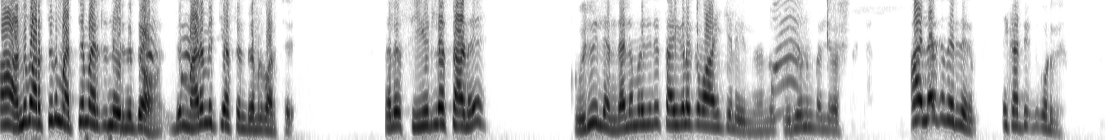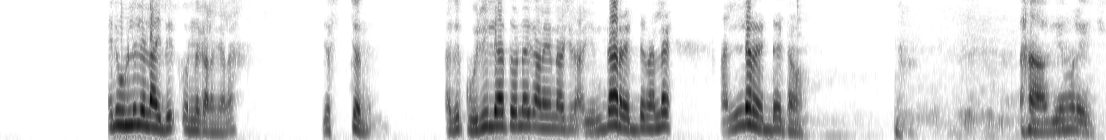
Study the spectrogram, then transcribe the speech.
ആ. അന്ന് പറിച്ചത് മറ്റേ മരത്തിൽ നിന്നായിരുന്നു കേട്ടോ ഇത് മരം വ്യത്യാസമുണ്ട് നമ്മൾ പറിച്ചത് നല്ല സീഡ്ലെസ് ആണ്. കുരു ഇല്ല എന്തായാലും നമ്മൾ ഇതിന്റെ തൈകളൊക്കെ വാങ്ങിക്കലായിരുന്നു കുരുവൊന്നും വലിയ പ്രശ്നമില്ല. ആ എല്ലാവർക്കും തരും തരും. നീ കട്ടി കൊടുക്ക്. അതിന്റെ ഉള്ളിലുള്ള ഇത് ഒന്ന് കളഞ്ഞാളാ. ജസ്റ്റ് ഒന്ന്. അത് കുരുല്ലാത്തോണ്ട് കളയേണ്ട ആവശ്യമില്ല എന്താ റെഡ് നല്ല നല്ല റെഡ് കേട്ടോ. ആ വിയമോൾ കഴിച്ചു.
